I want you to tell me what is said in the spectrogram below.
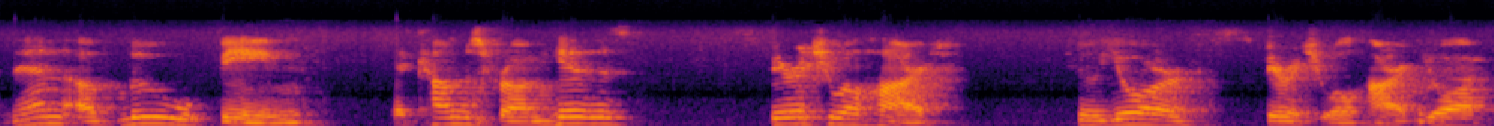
And then a blue beam that comes from his spiritual heart to your spiritual heart, your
